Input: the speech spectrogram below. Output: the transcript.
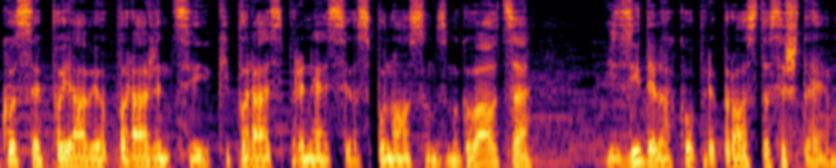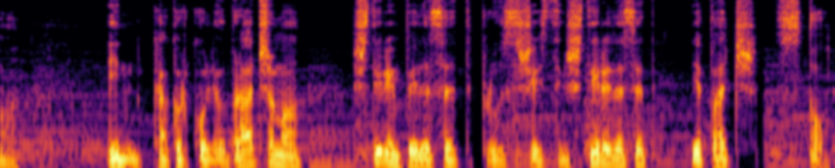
ko se pojavijo poraženci, ki poraz prenesejo s ponosom zmagovalca, izide lahko preprosto seštejemo. In kakorkoli obračamo, 54 plus 46 je pač 100.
